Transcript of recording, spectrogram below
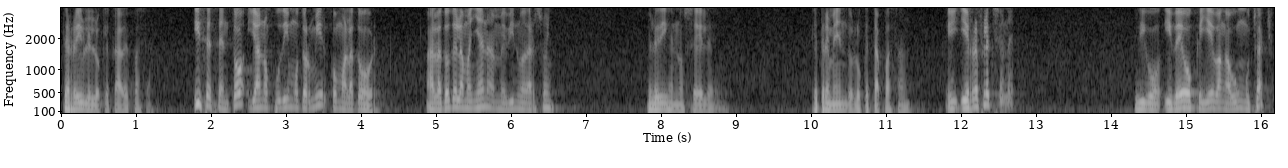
terrible lo que acaba de pasar. Y se sentó, ya no pudimos dormir como a las dos horas. A las dos de la mañana me vino a dar sueño. Y le dije, no sé, le, qué tremendo lo que está pasando. Y, y reflexioné. Digo, y veo que llevan a un muchacho,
